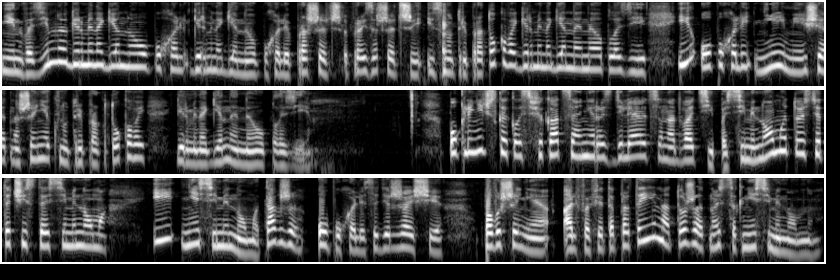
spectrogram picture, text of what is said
неинвазивную герминогенную опухоль, герминогенные опухоли, произошедшие из внутрипротоковой герминогенной неоплазии, и опухоли, не имеющие отношения к внутрипротоковой герминогенной неоплазии. По клинической классификации они разделяются на два типа. Семеномы, то есть это чистая семенома, и несеминомы. Также опухоли, содержащие повышение альфа-фетопротеина, тоже относятся к несеминомным.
